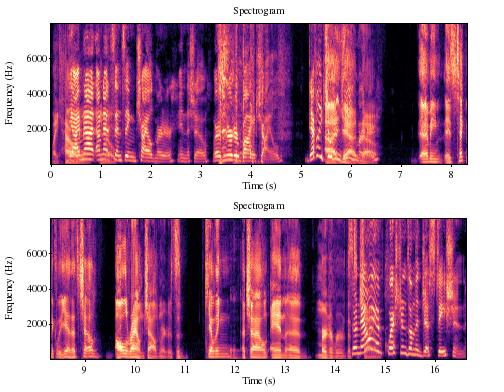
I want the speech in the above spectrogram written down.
Like how yeah, I'm not. I'm not know- sensing child murder in the show or murder by a child. Definitely Uh, children yeah, being no. I mean, it's technically, yeah, that's child all around child murder. It's a killing a child and a murderer that's so now I have questions on the gestation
